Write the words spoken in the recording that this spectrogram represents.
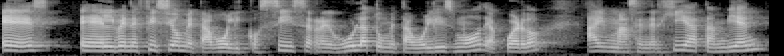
es el beneficio metabólico. Si se regula tu metabolismo, ¿de acuerdo? Hay más energía también.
